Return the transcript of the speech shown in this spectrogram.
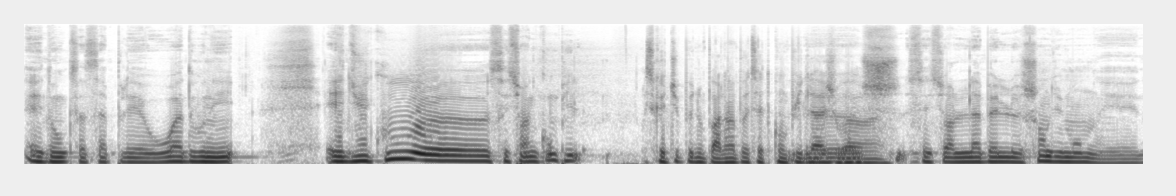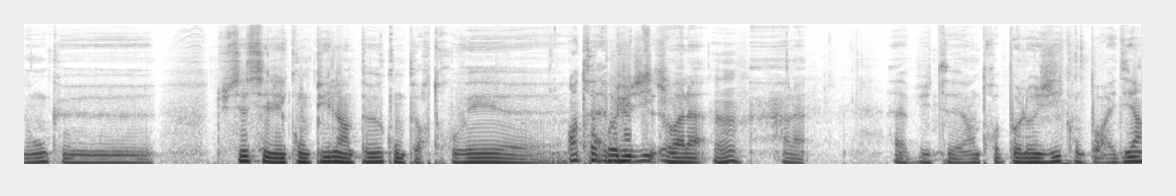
et donc ça s'appelait Wadouni. Et du coup, euh, c'est sur une compile. Est-ce que tu peux nous parler un peu de cette compile-là je Euh, C'est sur le label Le Chant du Monde. Et donc, euh, tu sais, c'est les compiles un peu qu'on peut retrouver. euh, Anthropologique. à but- voilà. Hein voilà. À but anthropologique, on pourrait dire.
